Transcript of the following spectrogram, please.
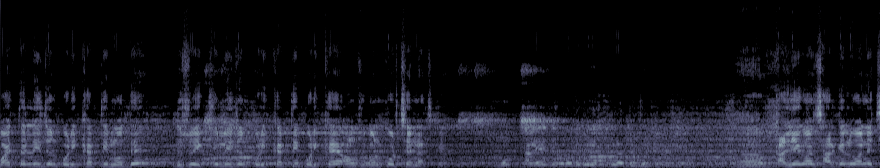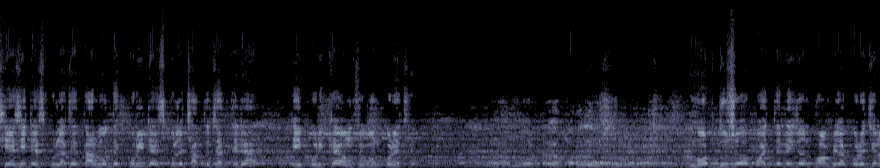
পঁয়তাল্লিশ জন পরীক্ষার্থীর মধ্যে দুশো একচল্লিশ জন পরীক্ষার্থী পরীক্ষায় অংশগ্রহণ করছেন আজকে। কালিয়াগঞ্জ সার্কেল ওয়ানে ছিয়াশিটা স্কুল আছে তার মধ্যে কুড়িটা স্কুলের ছাত্রছাত্রীরা এই পরীক্ষায় অংশগ্রহণ করেছে। মোট কতজন স্টুডেন্ট মোট দুশো পঁয়তাল্লিশ জন ফর্ম ফিল আপ করেছিল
